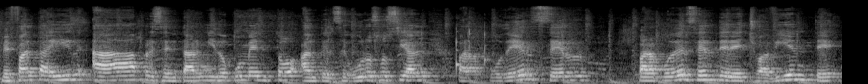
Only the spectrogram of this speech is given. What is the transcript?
me falta ir a presentar mi documento ante el Seguro Social para poder ser para poder ser derechohabiente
